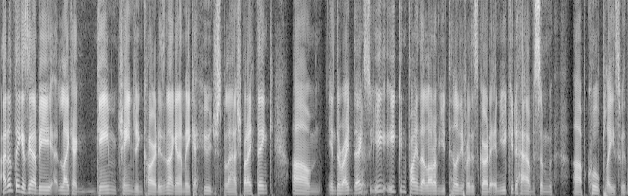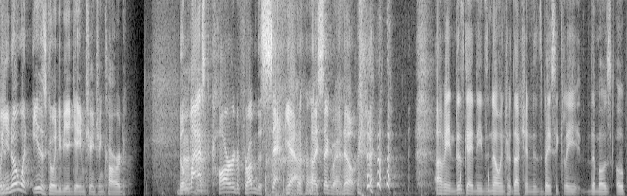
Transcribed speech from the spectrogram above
I don't think it's gonna be like a game-changing card. It's not gonna make a huge splash, but I think um, in the right decks, you you can find a lot of utility for this card, and you could have some uh, cool plays with well, it. Well, you know what is going to be a game-changing card? The last card from the set. Yeah, nice segue. I know. I mean, this guy needs no introduction. It's basically the most OP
